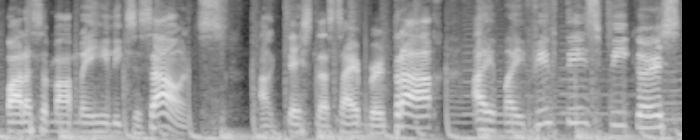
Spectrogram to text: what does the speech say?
Para sa mga may hilig sa sounds, ang Tesla Cybertruck ay may 15 speakers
